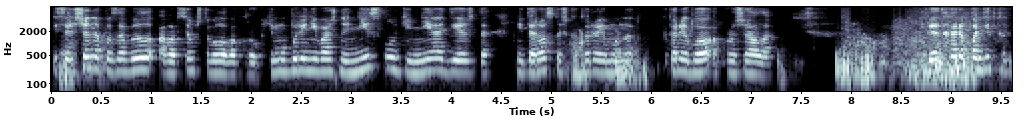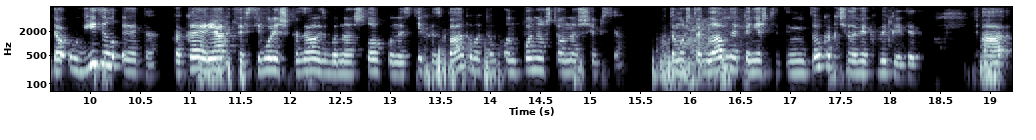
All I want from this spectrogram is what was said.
и совершенно позабыл обо всем, что было вокруг. Ему были не важны ни слуги, ни одежда, ни та роскошь, которая, ему, которая его окружала. И Виадхара Пандит, когда увидел это, какая реакция всего лишь, казалось бы, на шлоку, на стих из Бхагаватам, он понял, что он ошибся. Потому что главное, конечно, это не то, как человек выглядит, а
